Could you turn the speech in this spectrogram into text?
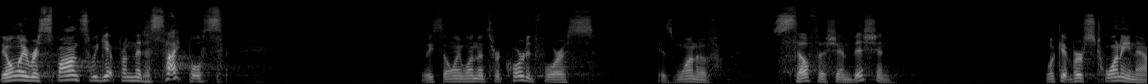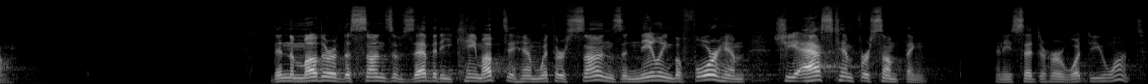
the only response we get from the disciples, at least the only one that's recorded for us, is one of selfish ambition. Look at verse 20 now. Then the mother of the sons of Zebedee came up to him with her sons, and kneeling before him, she asked him for something. And he said to her, What do you want?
